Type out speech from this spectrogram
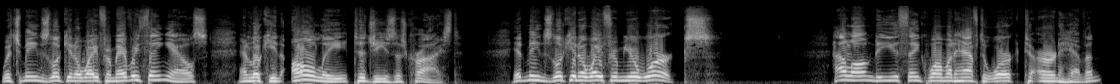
which means looking away from everything else and looking only to Jesus Christ. It means looking away from your works. How long do you think one would have to work to earn heaven?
